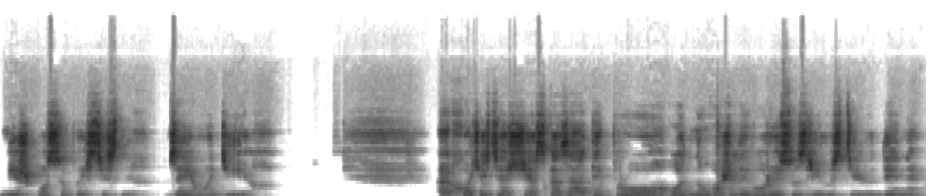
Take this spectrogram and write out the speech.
міжособистісних взаємодіях. Е, Хочеться ще сказати про одну важливу рису зрілості людини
